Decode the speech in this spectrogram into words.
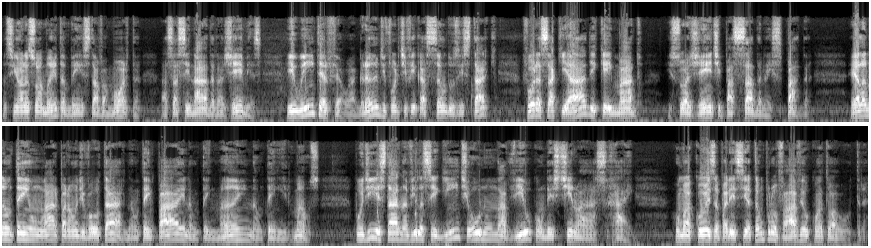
A senhora sua mãe também estava morta, assassinada nas gêmeas, e Winterfell, a grande fortificação dos Stark, fora saqueado e queimado, e sua gente passada na espada. Ela não tem um lar para onde voltar, não tem pai, não tem mãe, não tem irmãos. Podia estar na vila seguinte ou num navio com destino a Ashrai. Uma coisa parecia tão provável quanto a outra.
